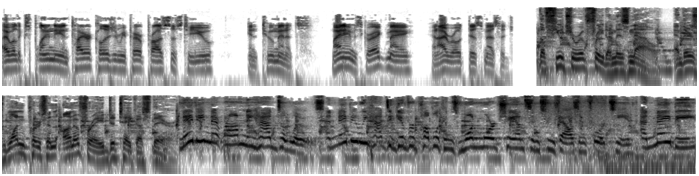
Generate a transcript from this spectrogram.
I will explain the entire collision repair process to you in two minutes. My name is Greg May, and I wrote this message. The future of freedom is now, and there's one person unafraid to take us there. Maybe Mitt Romney had to lose, and maybe we had to give Republicans one more chance in 2014, and maybe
